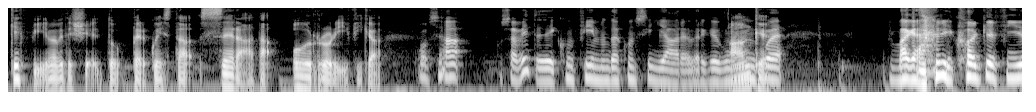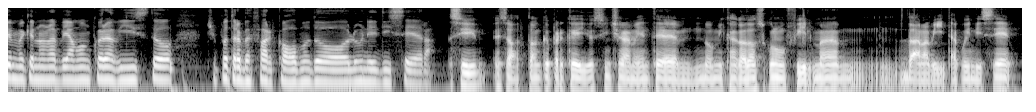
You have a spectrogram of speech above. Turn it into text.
che film avete scelto per questa serata orrorifica. O se, o se avete dei film da consigliare, perché Anche. Magari qualche film che non abbiamo ancora visto ci potrebbe far comodo lunedì sera. Sì, esatto, anche perché io sinceramente non mi cago addosso con un film mm, da una vita, quindi se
